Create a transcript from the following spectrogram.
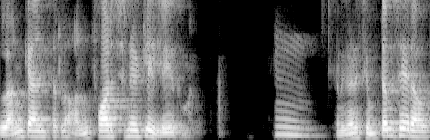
లంగ్ క్యాన్సర్‌లో అన్‌ఫార్చునేట్‌లీ లేదు మనకి. హ్మ్. ఎందుకంటే సింప్టమ్సే రావు.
